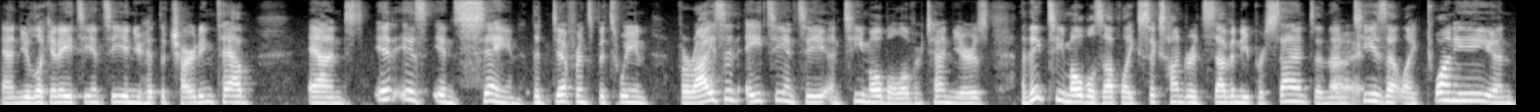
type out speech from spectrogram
and you look at AT&T and you hit the charting tab and it is insane the difference between Verizon, AT&T, and T-Mobile over 10 years. I think T-Mobile's up like 670%, and then right. T's at like 20, and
